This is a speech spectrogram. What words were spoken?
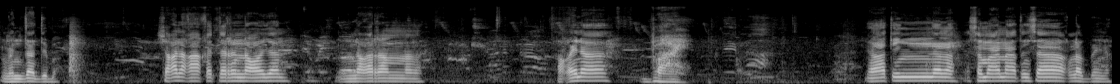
Ganda, di ba? Saka nakakita rin ako yan. Nakaraan na. Okay na. Bye. Natin na na. Samahan natin sa club. Ayun.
